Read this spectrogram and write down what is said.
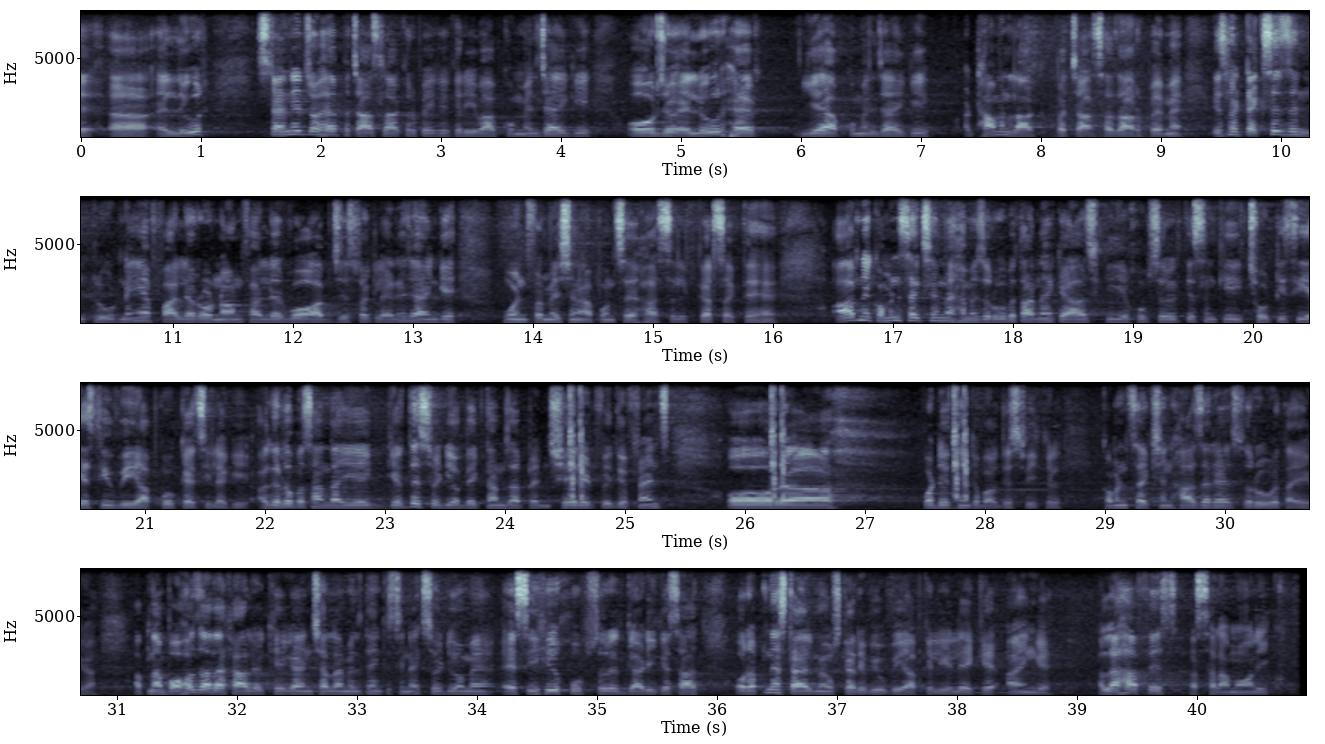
एल्यूर स्टैंडर्ड जो है पचास लाख रुपए के करीब आपको मिल जाएगी और जो एल्यूर है, ये आपको मिल जाएगी अट्ठावन लाख पचास हज़ार रुपये में। इसमें टैक्सेस इंक्लूड नहीं है फाइलर और नॉन फाइलर वो आप जिस वक्त लेने जाएँगे, वो इन्फॉर्मेशन आप उनसे हासिल कर सकते हैं। आपने कमेंट सेक्शन में हमें ज़रूर बताना है कि आज की ये खूबसूरत किस्म की छोटी सी एस आपको कैसी लगी। अगर तो पसंद आई है give this video big thumbs up and share it with your friends और what do think about this vehicle comment section हाज़िर है, ज़रूर बताइएगा। अपना बहुत ज़्यादा ख्याल रखिएगा, इंशाल्लाह मिलते हैं किसी नेक्स्ट वीडियो में। ऐसी ही खूबसूरत गाड़ी के साथ और अपने स्टाइल में उसका रिव्यू भी आपके लिए लेके आएँगे। अल्लाह हाफिज़ अस्सलाम वालेकुम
